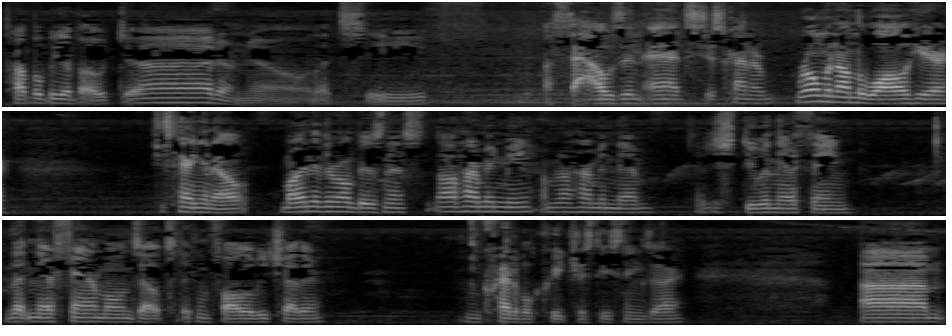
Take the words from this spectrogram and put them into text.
probably about, uh, I don't know, let's see, a thousand ants just kind of roaming on the wall here, just hanging out, minding their own business, not harming me, I'm not harming them. They're just doing their thing, letting their pheromones out so they can follow each other. Incredible creatures these things are. Um,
